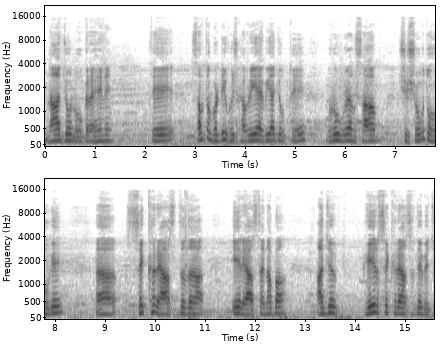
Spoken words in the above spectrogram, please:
ਨਾ ਜੋ ਲੋਕ ਰਹੇ ਨੇ ਤੇ ਸਭ ਤੋਂ ਵੱਡੀ ਖੁਸ਼ਖਬਰੀ ਹੈ ਵੀ ਅੱਜ ਉੱਥੇ ਗੁਰੂ ਗ੍ਰੰਥ ਸਾਹਿਬ ਸੁਸ਼ੋਭਿਤ ਹੋ ਗਏ। ਸਿੱਖ ਰਿਆਸਤ ਦਾ ਇਹ ਰਿਆਸਤ ਹੈ ਨਾਭਾ ਅੱਜ ਫਿਰ ਸਿੱਖ ਰਿਆਸਤ ਦੇ ਵਿੱਚ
